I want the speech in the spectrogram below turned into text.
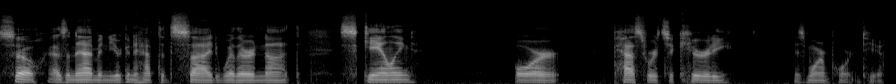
So, as an admin, you're going to have to decide whether or not scaling or password security is more important to you.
